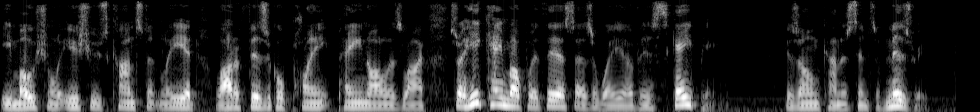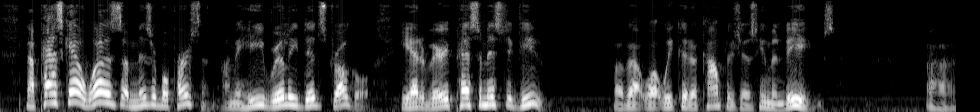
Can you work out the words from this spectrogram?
emotional issues constantly. He had a lot of physical pain all his life. So he came up with this as a way of escaping his own kind of sense of misery. Now, Pascal was a miserable person. I mean, he really did struggle. He had a very pessimistic view about what we could accomplish as human beings. Uh,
